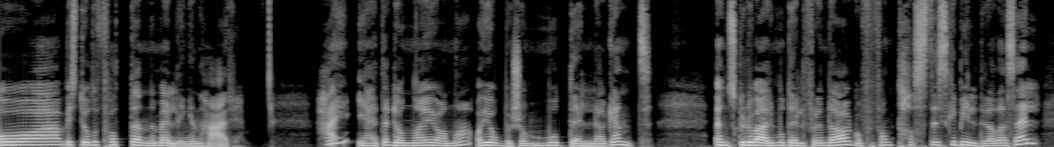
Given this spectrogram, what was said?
og hvis du hadde fått denne meldingen her. Hei, jeg heter Donna Johanna og jobber som modellagent. Ønsker du å være modell for en dag og få fantastiske bilder av deg selv?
